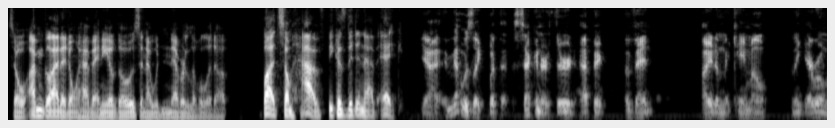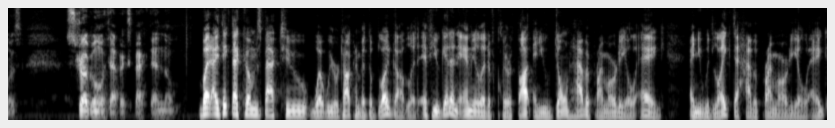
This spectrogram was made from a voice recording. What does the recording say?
So I'm glad I don't have any of those and I would never level it up. But some have because they didn't have egg. Yeah, and that was like what the second or third epic event item that came out. I think everyone was struggling with epics back then though. But I think that comes back to what we were talking about the blood goblet. If you get an amulet of clear thought and you don't have a primordial egg and you would like to have a primordial egg,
